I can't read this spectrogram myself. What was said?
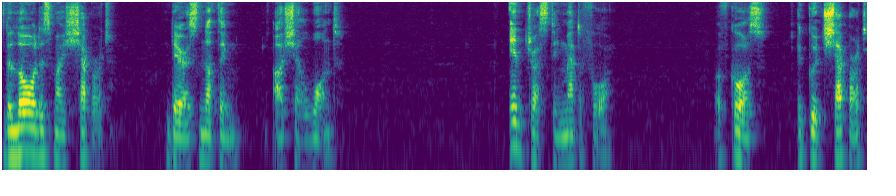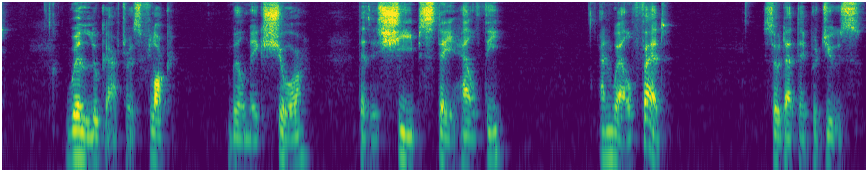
The Lord is my shepherd, there is nothing I shall want. Interesting metaphor. Of course, a good shepherd will look after his flock, will make sure that his sheep stay healthy and well fed, so that they produce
